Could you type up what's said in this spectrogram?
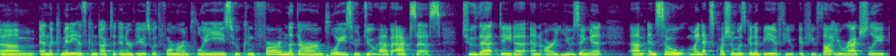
um, and the committee has conducted interviews with former employees who confirm that there are employees who do have access to that data and are using it. Um, and so my next question was going to be if you if you thought you were actually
